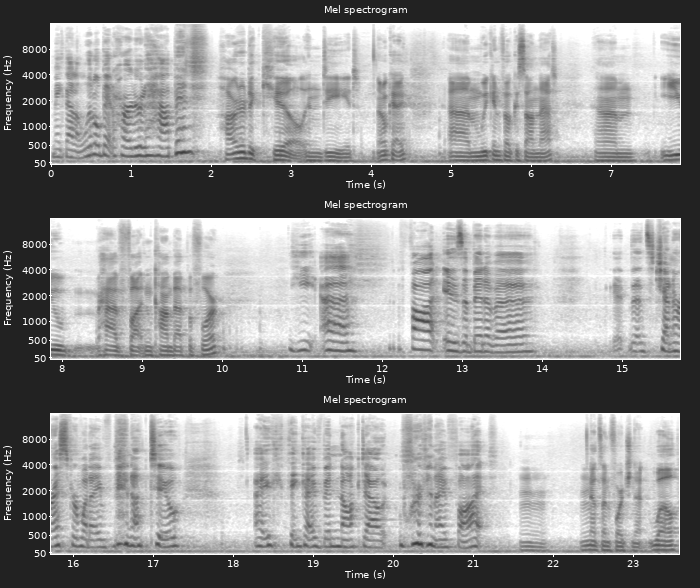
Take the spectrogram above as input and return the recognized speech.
make that a little bit harder to happen. Harder to kill, indeed. Okay, um, we can focus on that. Um, you have fought in combat before. He uh fought is a bit of a that's generous for what I've been up to. I think I've been knocked out more than I've fought. That's unfortunate. Well,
